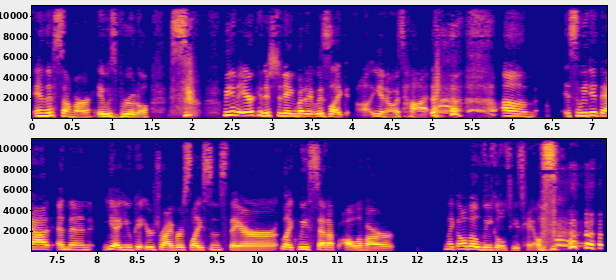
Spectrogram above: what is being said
In the summer, it was brutal. So we have air conditioning, but it was like, uh, you know, it's hot. um, so we did that. And then, yeah, you get your driver's license there. Like we set up all of our, like all the legal details.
